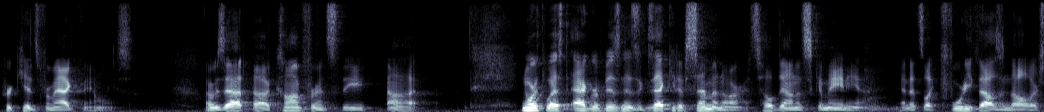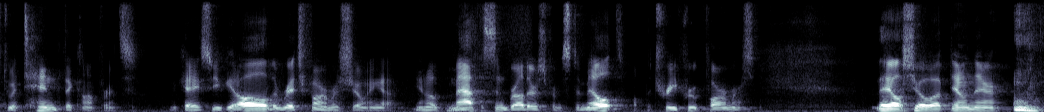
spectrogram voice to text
for kids from ag families. I was at a conference, the uh, Northwest Agribusiness Executive Seminar. It's held down in Skamania, and it's like $40,000 to attend the conference. Okay, so you get all the rich farmers showing up. You know, the Mathison brothers from Stemilt, all the tree fruit farmers. They all show up down there. and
